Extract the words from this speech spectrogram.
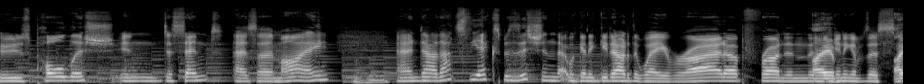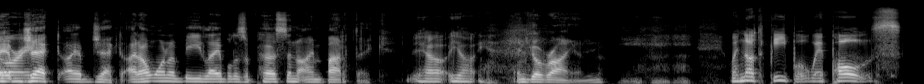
who's Polish in descent, as am I. Mm-hmm. And uh, that's the exposition that we're going to get out of the way right up front in the I ob- beginning of this story. I object. I object. I don't want to be labeled as a person. I'm Bartek. You're, you're, And you're Ryan. we're not people, we're Poles.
